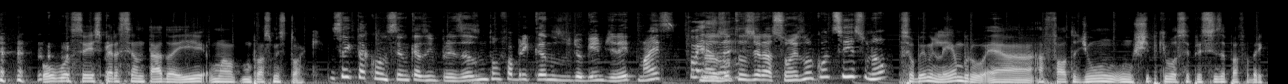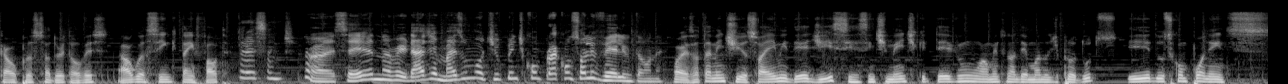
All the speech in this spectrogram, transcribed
ou você espera sentado aí uma- um próximo estoque. Não sei o que tá acontecendo com as empresas. Elas não estão fabricando os videogames direito, mas Pois nas é. outras gerações não acontecia isso, não. Se eu bem me lembro, é a, a falta de um, um chip que você precisa pra fabricar o processador, talvez. Algo assim que tá em falta. Interessante. Ah, isso aí, na verdade, é mais um motivo pra gente comprar console velho, então, né? Ó, exatamente isso. A AMD disse recentemente que teve um aumento na demanda de produtos e dos componentes.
